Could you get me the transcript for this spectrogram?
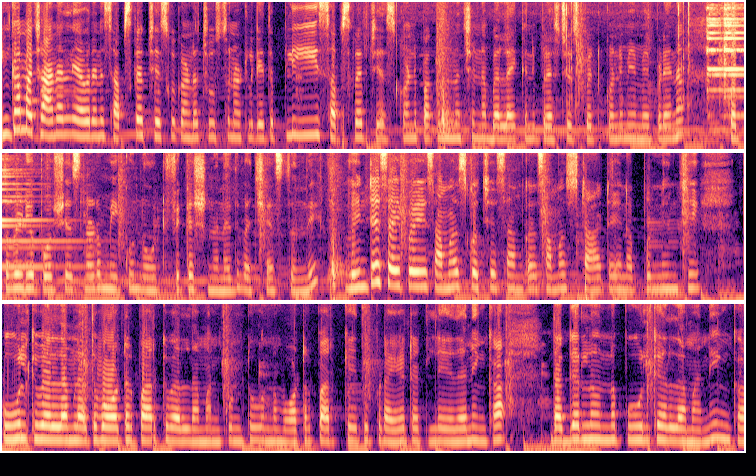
ఇంకా మా ఛానల్ని ఎవరైనా సబ్స్క్రైబ్ చేసుకోకుండా చూస్తున్నట్లయితే ప్లీజ్ సబ్స్క్రైబ్ చేసుకోండి. పక్కన ఉన్న చిన్న బెల్ ఐకన్ని ప్రెస్ చేసి పెట్టుకోండి. మేము ఎప్పుడైనా కొత్త వీడియో పోస్ట్ చేసినాడు మీకు నోటిఫికేషన్ అనేది వచ్చేస్తుంది. వింటర్స్ అయిపోయి సమ్మర్స్కి వచ్చేసాం కదా. సమ్మర్ స్టార్ట్ అయినప్పటి నుంచి పూల్కి వెళ్దాం లేకపోతే వాటర్ పార్క్ వెళ్దాం అనుకుంటూ ఉన్న వాటర్ పార్క్ అయితే ఇప్పుడు అయ్యేటట్లు లేదని ఇంకా దగ్గరలో ఉన్న పూల్కి వెళ్దామని ఇంకా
